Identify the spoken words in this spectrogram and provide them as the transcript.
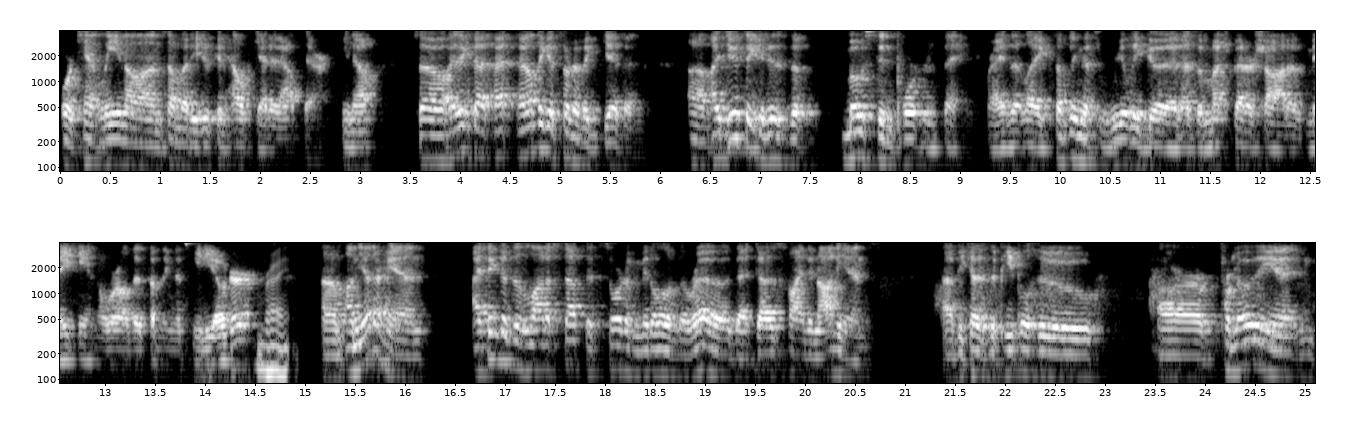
or can't lean on somebody who can help get it out there, you know? So I think that I, don't think it's sort of a given. Um, I do think it is the most important thing right? That like something that's really good has a much better shot of making it in the world than something that's mediocre. Right. Um, on the other hand, I think that there's a lot of stuff that's sort of middle of the road that does find an audience uh, because the people who are promoting it and,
